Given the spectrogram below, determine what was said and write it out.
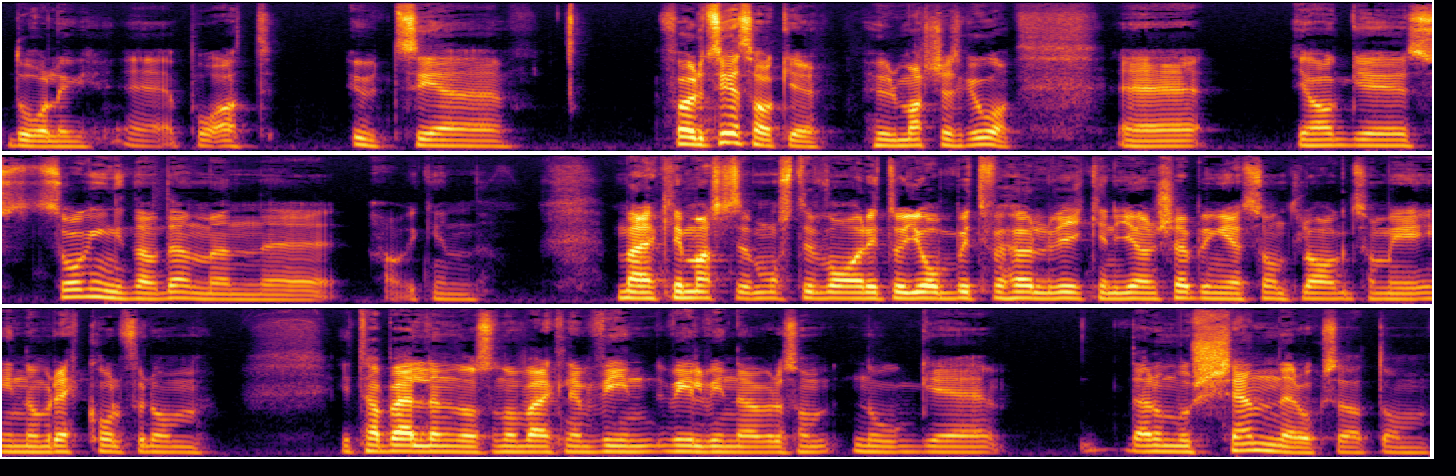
dålig eh, på att utse, förutse saker, hur matchen ska gå. Eh, jag eh, såg inget av den, men eh, ja, vilken märklig match det måste varit och jobbigt för Höllviken. Jönköping är ett sånt lag som är inom räckhåll för dem i tabellen då, som de verkligen vin, vill vinna över och som nog eh, där de nog känner också att de,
